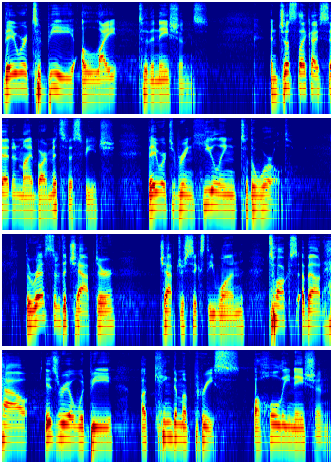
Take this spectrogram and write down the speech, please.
They were to be a light to the nations. And just like I said in my bar mitzvah speech, they were to bring healing to the world. The rest of the chapter, chapter 61, talks about how Israel would be a kingdom of priests, a holy nation,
